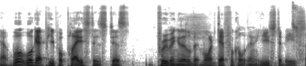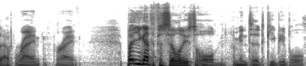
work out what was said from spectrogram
yeah, we'll we'll get people placed. It's just proving a little bit more difficult than it used to be. So Right. Right. But you got the facilities to hold. I mean, to, to keep people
